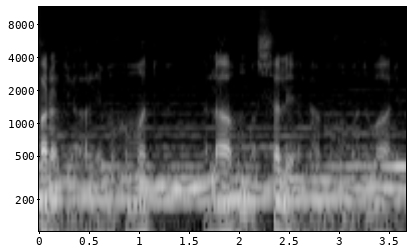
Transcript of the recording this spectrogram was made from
فرج آل محمد۔ اللہم صلی علی محمد وآل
